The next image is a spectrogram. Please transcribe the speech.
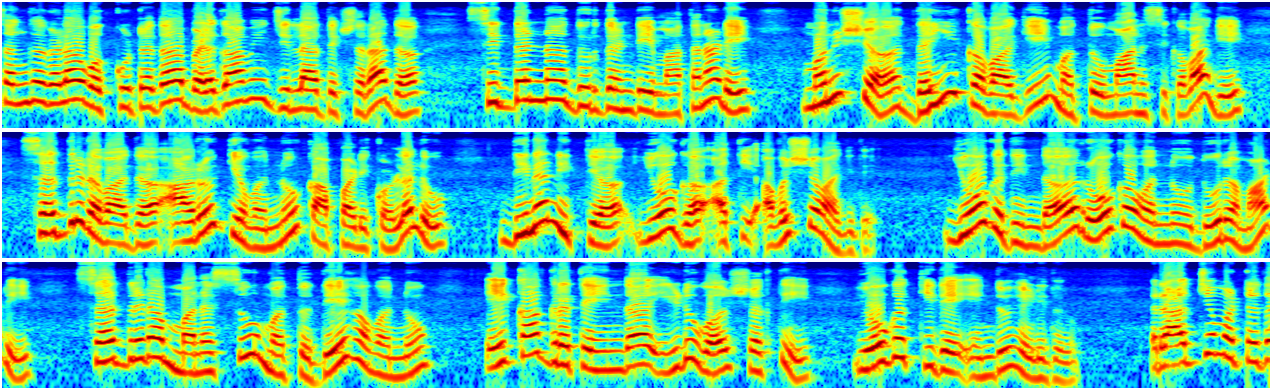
ಸಂಘಗಳ ಒಕ್ಕೂಟದ ಬೆಳಗಾವಿ ಜಿಲ್ಲಾಧ್ಯಕ್ಷರಾದ ಸಿದ್ದಣ್ಣ ದುರ್ದಂಡಿ ಮಾತನಾಡಿ, ಮನುಷ್ಯ ದೈಹಿಕವಾಗಿ ಮತ್ತು ಮಾನಸಿಕವಾಗಿ ಸದೃಢವಾದ ಆರೋಗ್ಯವನ್ನು ಕಾಪಾಡಿಕೊಳ್ಳಲು ದಿನನಿತ್ಯ ಯೋಗ ಅತಿ ಅವಶ್ಯವಾಗಿದೆ. ಯೋಗದಿಂದ ರೋಗವನ್ನು ದೂರ ಮಾಡಿ ಸದೃಢ ಮನಸ್ಸು ಮತ್ತು ದೇಹವನ್ನು ಏಕಾಗ್ರತೆಯಿಂದ ಇಡುವ ಶಕ್ತಿ ಯೋಗಕ್ಕಿದೆ ಎಂದು ಹೇಳಿದರು. ರಾಜ್ಯ ಮಟ್ಟದ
